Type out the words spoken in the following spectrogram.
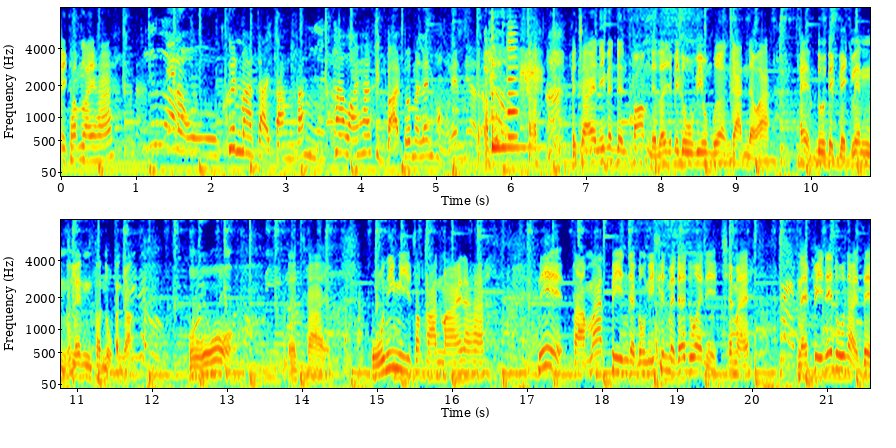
ด็กๆทำอะไรฮะที่เราขึ้นมาจ่ายตังค์ตั้ง550 บาทเพื่อมาเล่นของเล่นเนี่ยเหรอไม่ใช่อันนี้เป็นเป็นป้อมเดี๋ยวเราจะไปดูวิวเมืองกันแต่ว่าให้ดูเด็กๆเล่นเล่นสนุกกันก่อน โอ้เออใช่ โหนี่มีสะพานไม้นะฮะ นี่สามารถปีนจากตรงนี้ขึ้นไปได้ด้วยนี่ใช่ไหม ไหนปีนให้ดูหน่อยสิ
